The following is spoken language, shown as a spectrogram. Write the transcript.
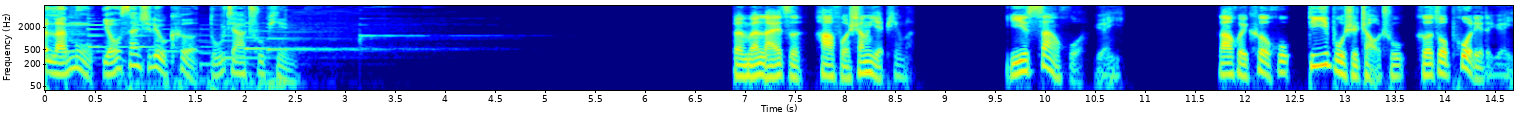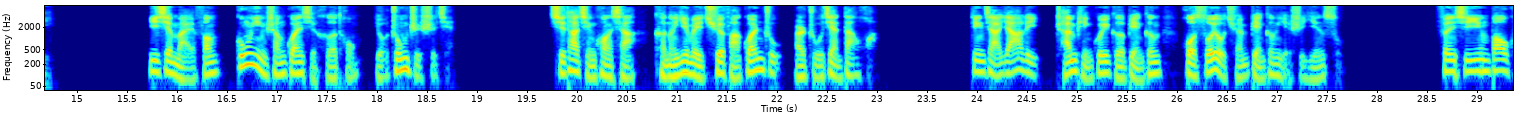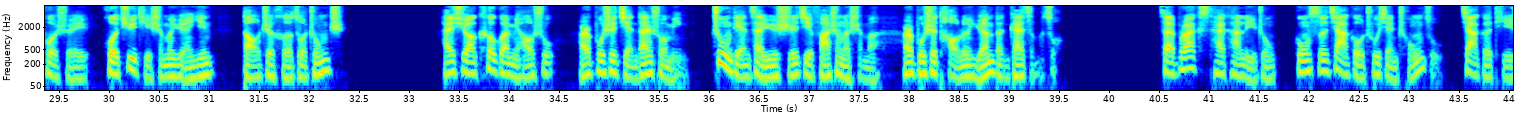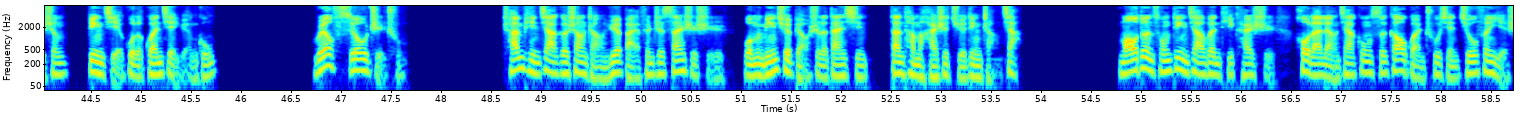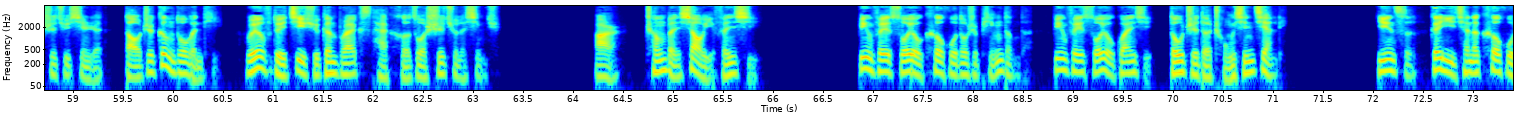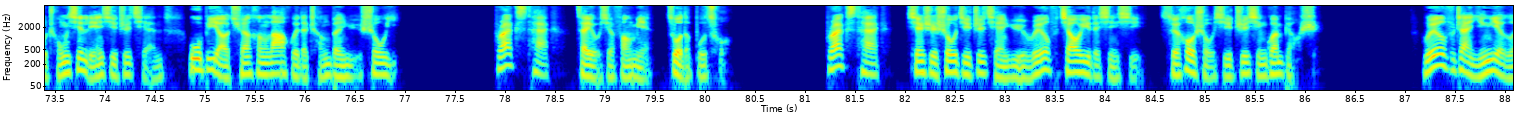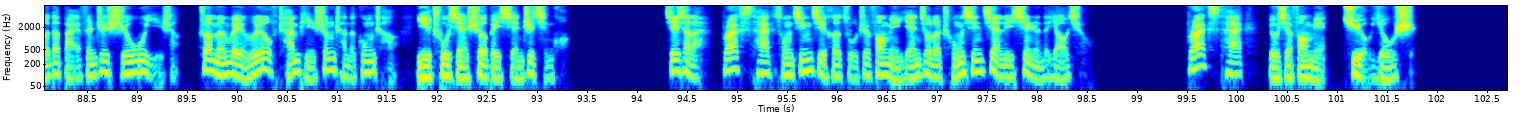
本栏目由三十六氪独家出品。本文来自《哈佛商业评论》。一散伙原因，拉回客户第一步是找出合作破裂的原因。一些买方供应商关系合同有终止事件，其他情况下可能因为缺乏关注而逐渐淡化。定价压力、产品规格变更或所有权变更也是因素。分析应包括谁或具体什么原因导致合作终止，还需要客观描述，而不是简单说明。重点在于实际发生了什么，而不是讨论原本该怎么做。在 Braxtech 案例中，公司架构出现重组，价格提升，并解雇了关键员工。Ralph CEO 指出，产品价格上涨约百分之三十时，我们明确表示了担心，但他们还是决定涨价。矛盾从定价问题开始，后来两家公司高管出现纠纷，也失去信任，导致更多问题。Ralph 对继续跟 Braxtech 合作失去了兴趣。二、成本效益分析。并非所有客户都是平等的，并非所有关系都值得重新建立。因此，跟以前的客户重新联系之前，务必要权衡拉回的成本与收益。Braxtech 在有些方面做得不错。Braxtech 先是收集之前与 Ralph 交易的信息，随后首席执行官表示，Realf 占营业额的百分之十五以上，专门为 Realf 产品生产的工厂已出现设备闲置情况。接下来，Braxtech 从经济和组织方面研究了重新建立信任的要求。Braxtech 有些方面具有优势，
